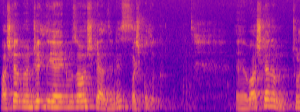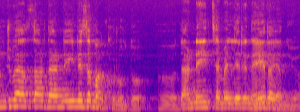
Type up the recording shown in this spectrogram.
Başkanım öncelikle yayınımıza hoş geldiniz. Hoş bulduk. Ee, Başkanım, Turuncu Beyazlar Derneği ne zaman kuruldu? Ee, Derneğin temelleri neye dayanıyor?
